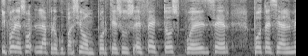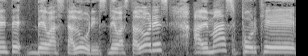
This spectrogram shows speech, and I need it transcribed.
Y por eso la preocupación, porque sus efectos pueden ser potencialmente devastadores, devastadores además porque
